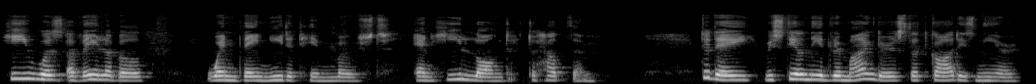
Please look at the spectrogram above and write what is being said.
He was available when they needed Him most, and He longed to help them. Today, we still need reminders that God is near,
